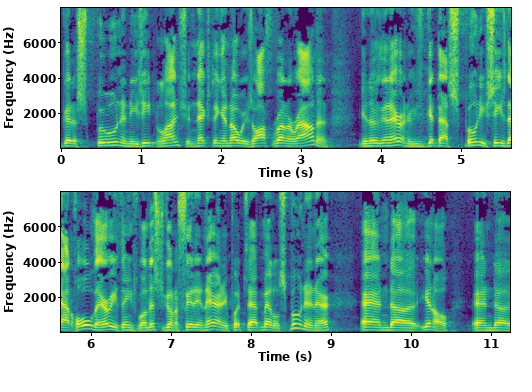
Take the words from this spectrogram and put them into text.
get a spoon and he's eating lunch, and next thing you know, he's off running around, and you know, in there, and he get that spoon, he sees that hole there, he thinks, well, this is going to fit in there, and he puts that metal spoon in there, and, uh, you know, and uh,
